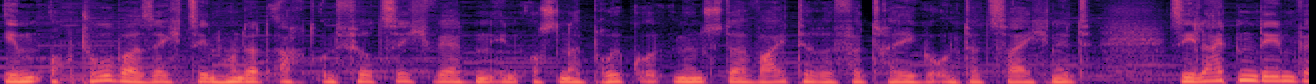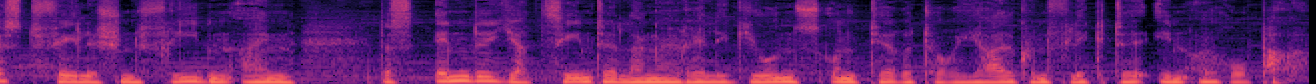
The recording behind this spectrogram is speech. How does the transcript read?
Im Oktober 1648 werden in Osnabrück und Münster weitere Verträge unterzeichnet. Sie leiten den Westfälischen Frieden ein, das Ende jahrzehntelanger Religions- und Territorialkonflikte in Europa.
